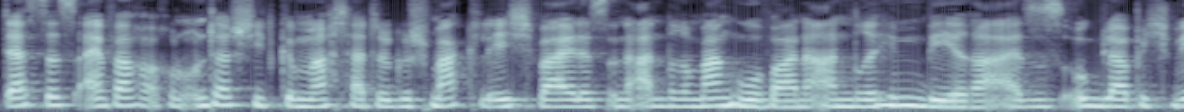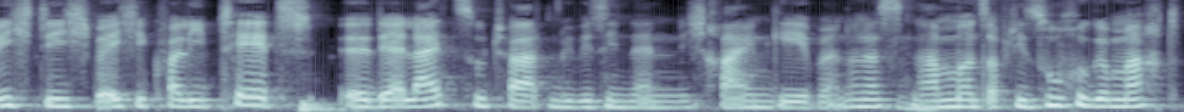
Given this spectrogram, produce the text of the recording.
dass das einfach auch einen Unterschied gemacht hatte geschmacklich, weil das eine andere Mango war, eine andere Himbeere. Also es ist unglaublich wichtig, welche Qualität äh, der Leitzutaten, wie wir sie nennen, ich reingebe. Ne? Das mhm. haben wir uns auf die Suche gemacht,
